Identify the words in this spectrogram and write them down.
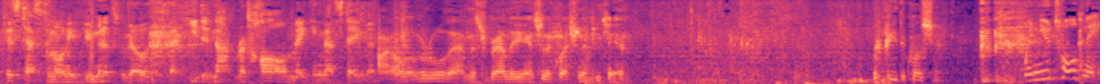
his testimony a few minutes ago that he did not recall making that statement. I'll overrule that. Mr. Bradley, answer the question if you can. Repeat the question. When you told me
